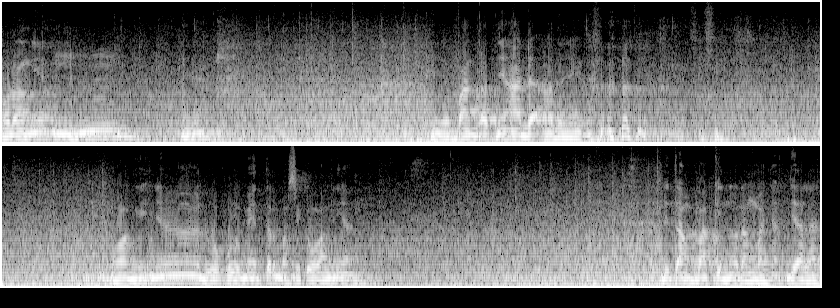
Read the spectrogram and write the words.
orangnya mm -hmm, ya. Ya pantatnya ada katanya itu wanginya 20 meter masih kewangian. Ditampakin orang banyak jalan.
